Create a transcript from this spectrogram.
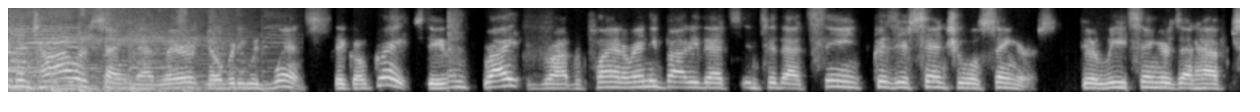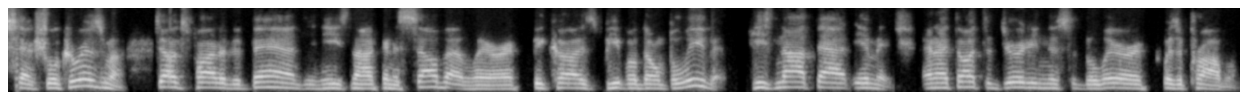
Steven Tyler sang that lyric, nobody would wince. They go, "Great, Steven, right?" Robert Plant or anybody that's into that scene because they're sensual singers. They're lead singers that have sexual charisma. Doug's part of the band, and he's not going to sell that lyric because people don't believe it. He's not that image. And I thought the dirtiness of the lyric was a problem.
